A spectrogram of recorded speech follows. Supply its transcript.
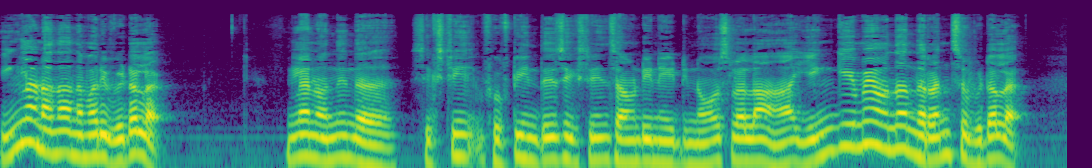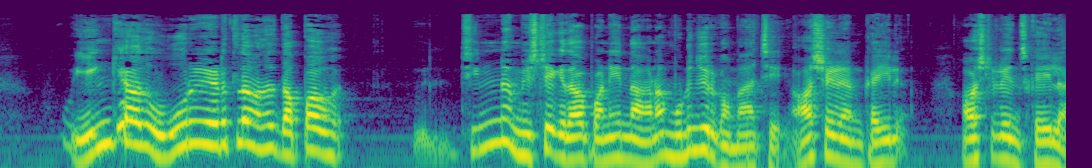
இங்கிலாண்டு வந்து அந்த மாதிரி விடலை. இங்கிலாந்து வந்து இந்த sixteen fifteenth sixteen seventeen eighteen ஹவர்ஸ்லலாம் எங்கேயுமே வந்து அந்த ரன்ஸை விடலை. எங்கேயாவது ஒரு இடத்துல வந்து தப்பாக சின்ன மிஸ்டேக் ஏதாவது பண்ணியிருந்தாங்கன்னா முடிஞ்சிருக்கும் மேட்ச்சு ஆஸ்திரேலியன் கையில் ஆஸ்திரேலியன்ஸ் கையில்.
